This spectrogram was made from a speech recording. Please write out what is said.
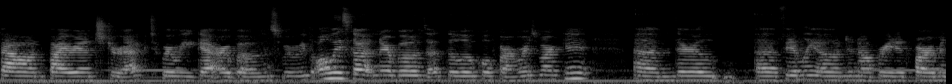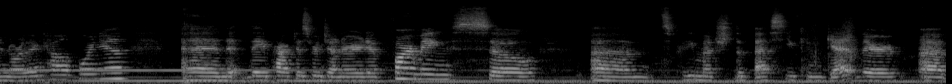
found Buy Ranch Direct, where we get our bones, where we've always gotten our bones at the local farmers market. Um, they're a family owned and operated farm in Northern California, and they practice regenerative farming. So um, it's pretty much the best you can get. Their uh,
